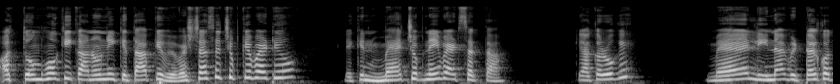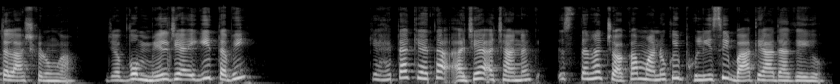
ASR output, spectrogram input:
और तुम हो कि कानूनी किताब की व्यवस्था से चुपके बैठे हो। लेकिन मैं चुप नहीं बैठ सकता। क्या करोगे? मैं लीना विट्टल को तलाश करूँगा। जब वो मिल जाएगी तभी। कहता कहता अजय अचानक इस तरह चौका मानो कोई भूली सी बात याद आ गई हो।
